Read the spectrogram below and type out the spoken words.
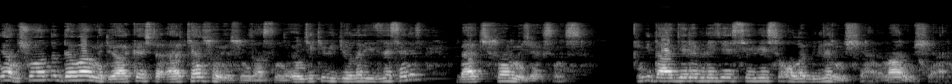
Yani şu anda devam ediyor arkadaşlar. Erken soruyorsunuz aslında. Önceki videoları izleseniz belki sormayacaksınız. Çünkü daha gelebileceği seviyesi olabilirmiş yani. Varmış yani.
